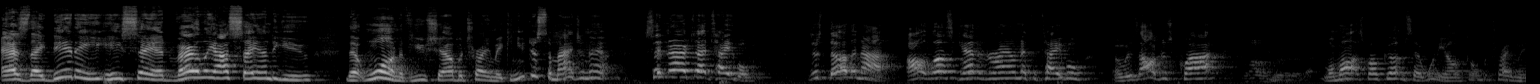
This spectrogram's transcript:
as they did eat, he said, Verily I say unto you, that one of you shall betray me. Can you just imagine that? Sitting there at that table, just the other night, all of us gathered around at the table, and we was all just quiet. Lamont spoke up and said, one of y'all is going to betray me.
